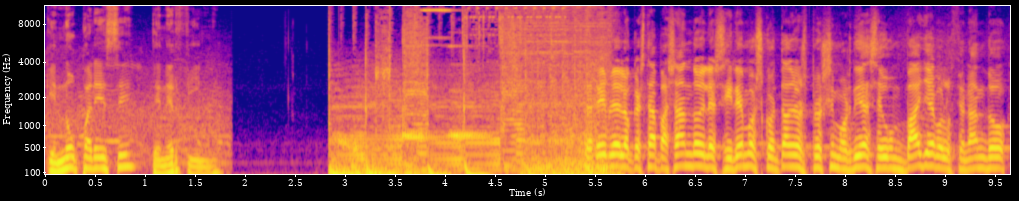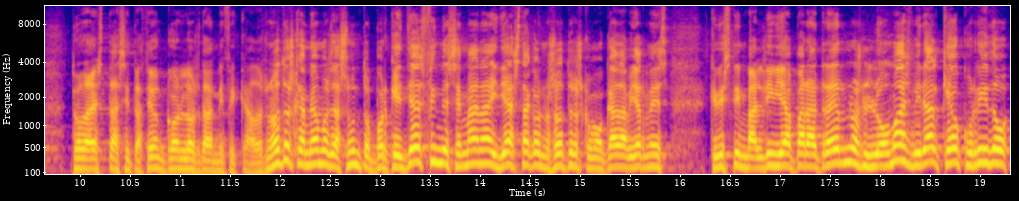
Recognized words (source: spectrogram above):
que no parece tener fin. Terrible lo que está pasando y les iremos contando en los próximos días según vaya evolucionando toda esta situación con los damnificados. Nosotros cambiamos de asunto porque ya es fin de semana y ya está con nosotros como cada viernes Cristin Valdivia para traernos lo más viral que ha ocurrido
